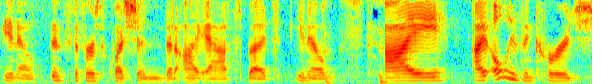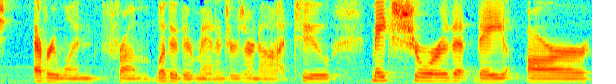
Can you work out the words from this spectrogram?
you know, it's the first question that I asked, but you know, I I always encourage everyone from whether they're managers or not to make sure that they are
